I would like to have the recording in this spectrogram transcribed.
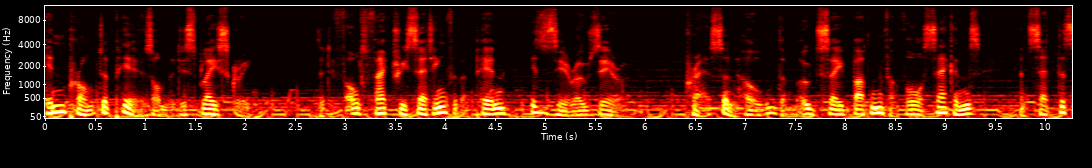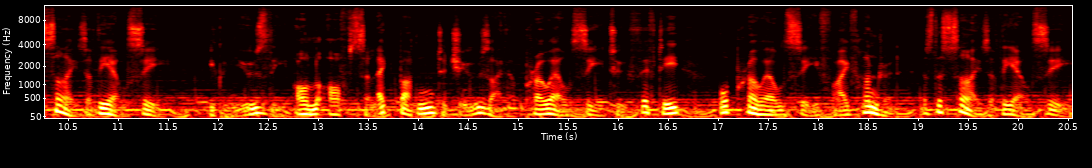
Pin prompt appears on the display screen. The default factory setting for the pin is 00. Press and hold the Mode Save button for 4 seconds and set the size of the LC. You can use the on-off select button to choose either Pro LC 250 or Pro LC 500 as the size of the LC.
